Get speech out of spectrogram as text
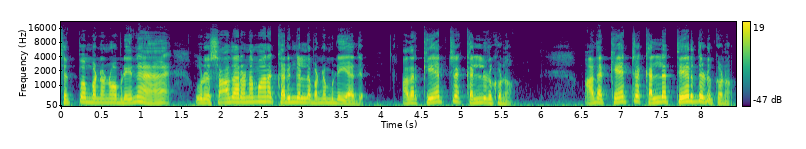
சிற்பம் பண்ணணும் அப்படின்னா ஒரு சாதாரணமான கருங்கல்ல பண்ண முடியாது. அதற்கேற்ற கல் இருக்கணும். அதற்கேற்ற கல்லை தேர்ந்தெடுக்கணும்.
